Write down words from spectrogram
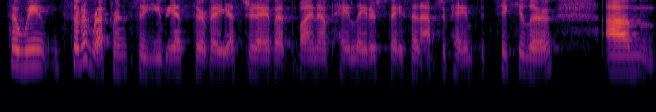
So we sort of referenced a UBS survey yesterday about the buy now, pay later space and Afterpay in particular. Um,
